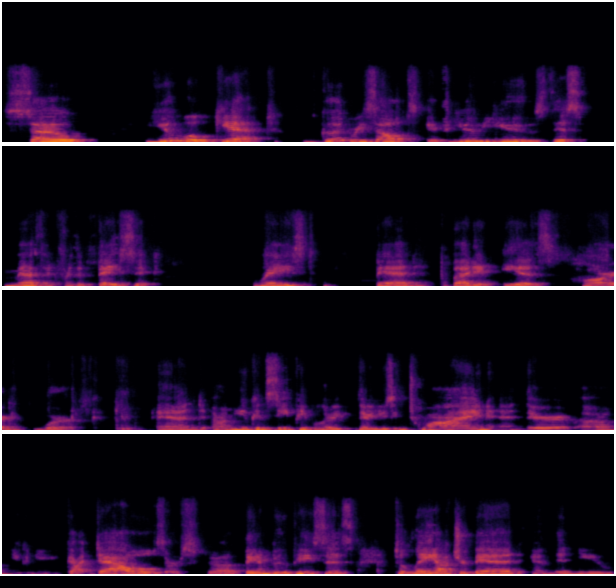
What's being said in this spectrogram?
So you will get good results if you use this method for the basic raised bed, but it is hard work. And um, you can see people are they're using twine and they're um, you can you got dowels or uh, bamboo pieces to lay out your bed, and then you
